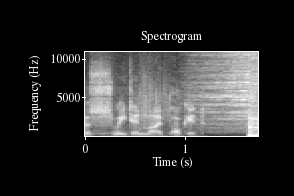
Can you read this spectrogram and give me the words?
a sweet in my pocket.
